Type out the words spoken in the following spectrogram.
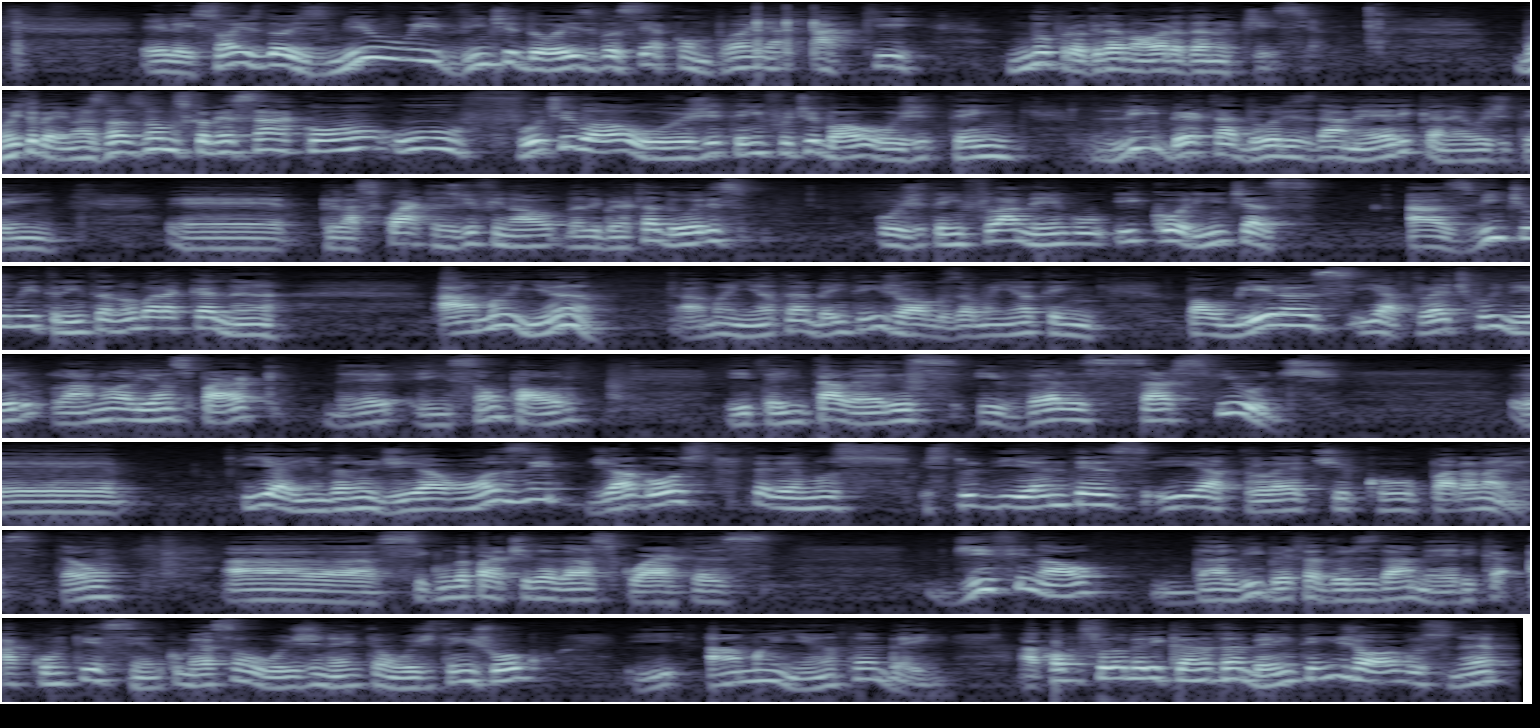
Eleições 2022 você acompanha aqui no programa Hora da Notícia. Muito bem, mas nós vamos começar com o futebol. Hoje tem futebol, hoje tem Libertadores da América, né? Hoje tem é, pelas quartas de final da Libertadores. Hoje tem Flamengo e Corinthians às 21h30 no Maracanã. Amanhã, amanhã também tem jogos. Amanhã tem Palmeiras e Atlético Mineiro lá no Allianz Parque, né, em São Paulo. E tem Taleres e Vélez Sarsfield. É, e ainda no dia 11 de agosto teremos Estudiantes e Atlético Paranaense. Então, a segunda partida das quartas de final da Libertadores da América acontecendo. Começam hoje, né? Então hoje tem jogo e amanhã também. A Copa Sul-Americana também tem jogos, né?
